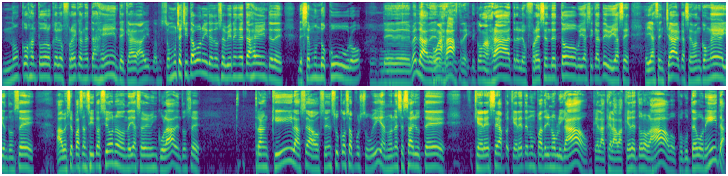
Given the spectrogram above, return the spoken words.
no cojan todo lo que le ofrezcan a esta gente, que hay, son muchachitas bonitas, entonces vienen esta gente de, ese mundo oscuro, de, ¿verdad? con arrastre. con arrastre, le ofrecen de todo, y así y ella se, ella se encharca, se van con ellos, entonces a veces pasan situaciones donde ella se ve vinculada, entonces tranquila, o sea, o sea en su cosa por su vida, no es necesario usted querer, querer tener un padrino obligado, que la, que la vaque de todos lados, porque usted es bonita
